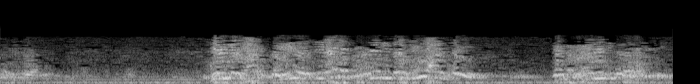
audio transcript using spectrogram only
کیا جن میں بات صحیح ہوتی ہے، وہ کھانے کی طرف نہیں آ آتے۔ یہ بڑھانے کی طرف آتے کہا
